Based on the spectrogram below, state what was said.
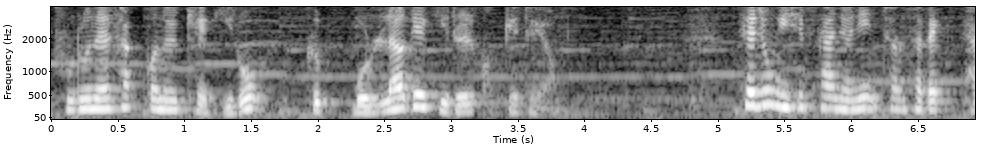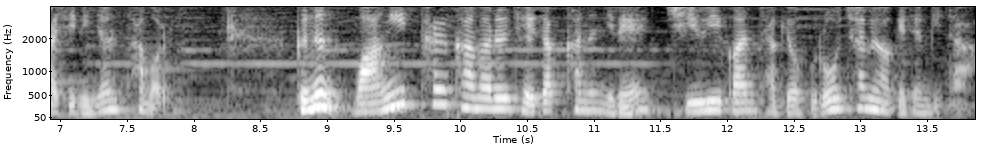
불운의 사건을 계기로 급 몰락의 길을 걷게 돼요. 세종 24년인 1442년 3월, 그는 왕이 탈 가마를 제작하는 일에 지휘관 자격으로 참여하게 됩니다.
